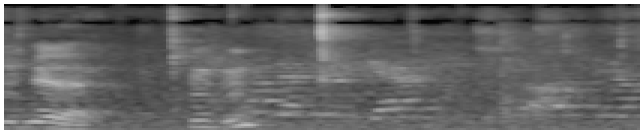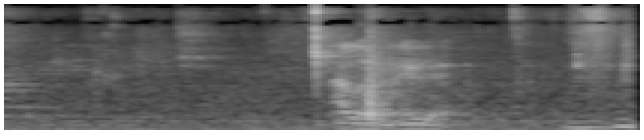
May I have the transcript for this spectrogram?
It's good. Mm-hmm. I love it. Mm-hmm.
